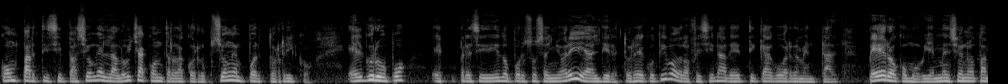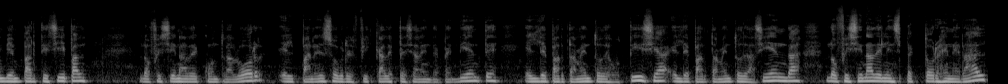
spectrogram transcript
con participación en la lucha contra la corrupción en Puerto Rico. El grupo es presidido por su señoría, el director ejecutivo de la Oficina de Ética Gubernamental, pero como bien mencionó, también participan la Oficina del Contralor, el panel sobre el Fiscal Especial Independiente, el Departamento de Justicia, el Departamento de Hacienda, la Oficina del Inspector General,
